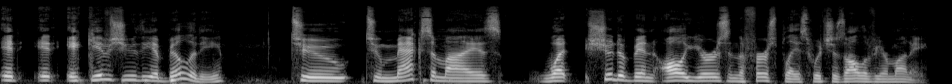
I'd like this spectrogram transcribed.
it it it gives you the ability to to maximize what should have been all yours in the first place, which is all of your money.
